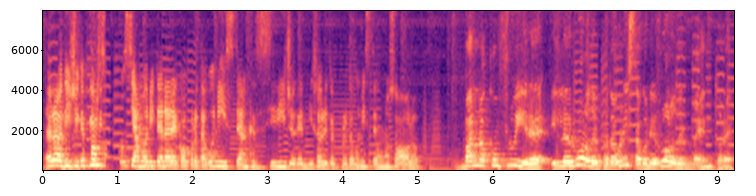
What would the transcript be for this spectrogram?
E allora dici che forse possiamo ritenere coprotagoniste, anche se si dice che di solito il protagonista è uno solo? vanno a confluire il ruolo del protagonista con il ruolo del mentore.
